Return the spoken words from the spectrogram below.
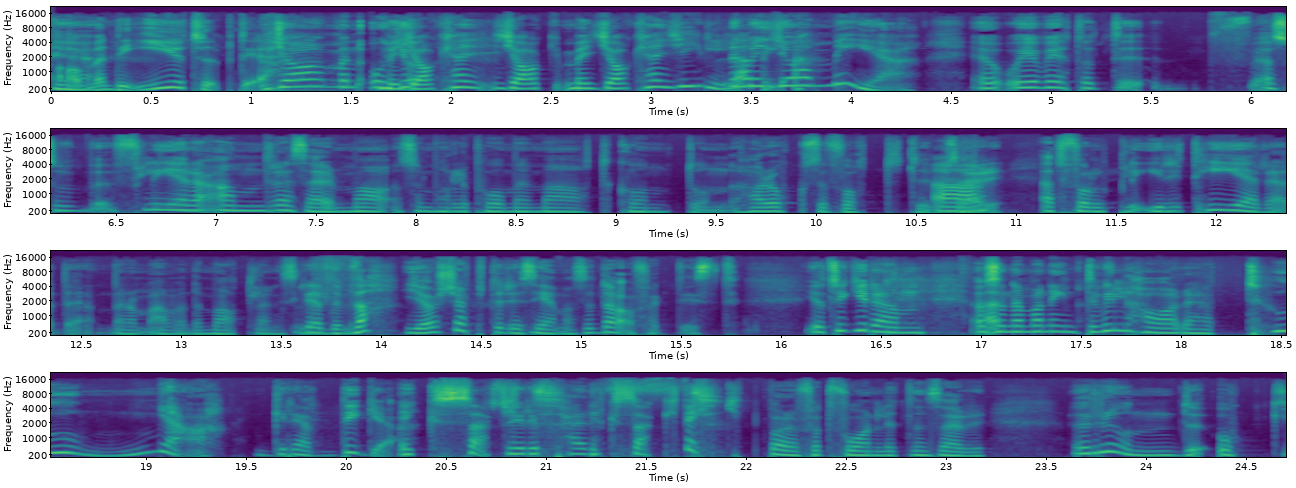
Ja, Eh, men det är ju typ det. ja men, och men, jag, kan, jag, men jag kan gilla men det. jag med. Eh, Och jag vet att eh, alltså, flera andra så här, som håller på med matkonton har också fått typ Ja. så här, att folk blir irriterade när de använder matlagningsgrädde. Jag köpte det senast idag faktiskt. Jag tycker den, alltså när man inte vill ha det här tunga, gräddiga, Exakt. så är det perfekt bara för att få en liten så här rund och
